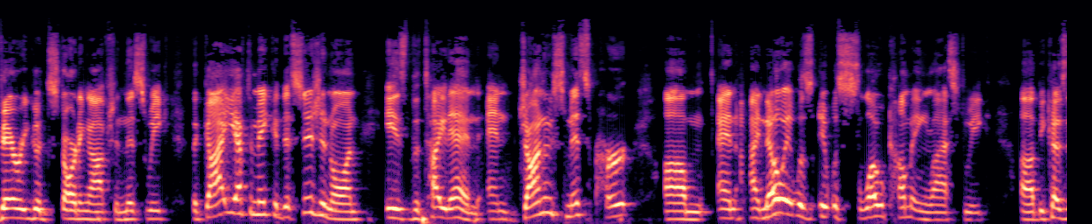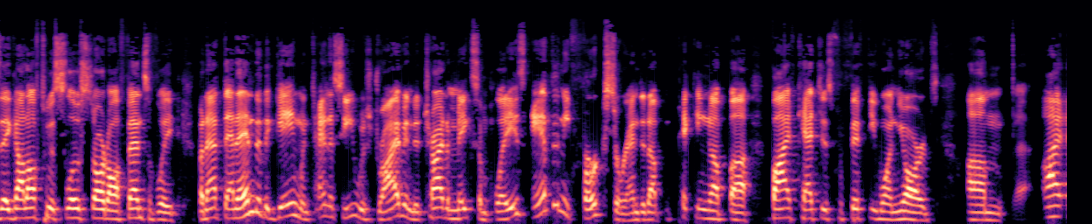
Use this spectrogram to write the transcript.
very good starting option this week. The guy you have to make a decision on is the tight end, and Jonnu Smith's hurt. Um, and I know it was it was slow coming last week uh, because they got off to a slow start offensively. But at that end of the game, when Tennessee was driving to try to make some plays, Anthony Firkser ended up picking up uh, five catches for 51 yards. Um, I,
